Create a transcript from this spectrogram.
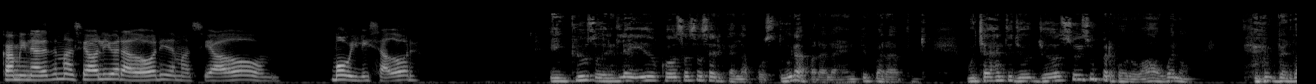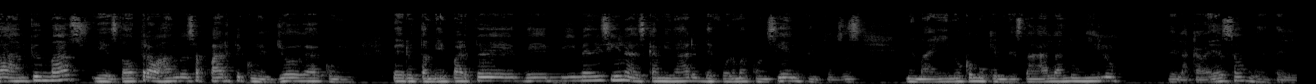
Caminar es demasiado liberador y demasiado movilizador. E incluso he leído cosas acerca de la postura para la gente, para mucha gente, yo, yo soy súper jorobado, bueno, verdad, antes más y he estado trabajando esa parte con el yoga, con, pero también parte de, mi medicina es caminar de forma consciente, entonces me imagino como que me está jalando un hilo de la cabeza, desde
